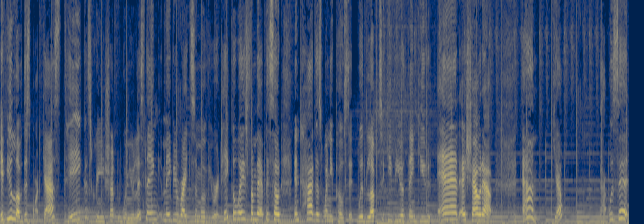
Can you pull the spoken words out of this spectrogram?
If you love this podcast, take a screenshot when you're listening, maybe write some of your takeaways from the episode, and tag us when you post it. We'd love to give you a thank you and a shout out. And yep, that was it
